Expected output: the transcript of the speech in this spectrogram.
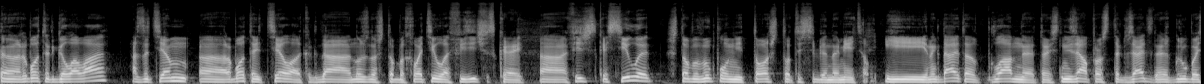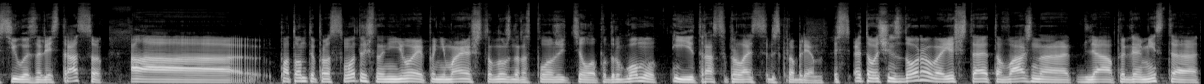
э, работает голова, а затем э, работает тело, когда нужно, чтобы хватило физической, э, физической силы, чтобы выполнить то, что ты себе наметил. И иногда это главное, то есть нельзя просто так взять, знаешь, грубой силой залезть в трассу, а потом ты просто смотришь на нее и понимаешь, что нужно расположить тело по-другому, и трасса пролазится без проблем. То есть это очень здорово, я считаю, это важно для программиста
